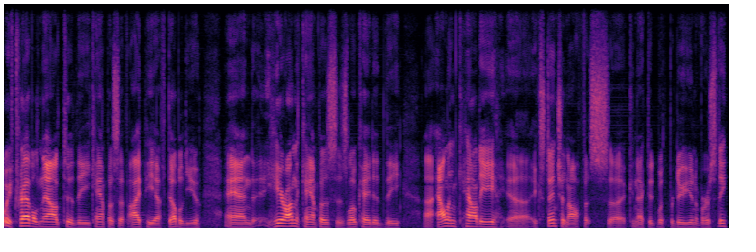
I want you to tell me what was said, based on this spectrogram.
We've traveled now to the campus of IPFW, and here on the campus is located the uh, Allen County uh, Extension Office uh, connected with Purdue University.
